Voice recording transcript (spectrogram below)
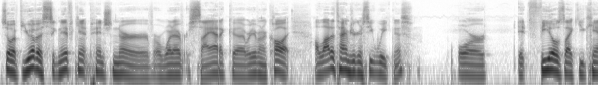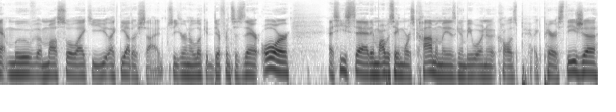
So if you have a significant pinched nerve or whatever sciatica, whatever you want to call it, a lot of times you're going to see weakness or it feels like you can't move a muscle like you like the other side. So you're going to look at differences there. Or, as he said, and I would say more commonly is going to be what we call as paresthesia.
